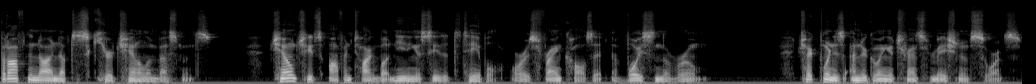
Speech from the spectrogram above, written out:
but often not enough to secure channel investments Channel chiefs often talk about needing a seat at the table, or as Frank calls it, a voice in the room. Checkpoint is undergoing a transformation of sorts.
